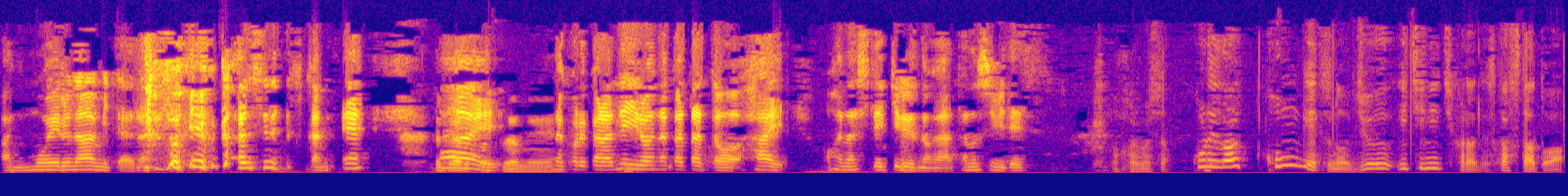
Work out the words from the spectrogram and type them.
あの、燃えるな、みたいな、そういう感じですかね。わかりますよね。でこれからね、いろんな方と、はい、お話できるのが楽しみです。わかりました。これが今月の11日からですか、スタートは。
